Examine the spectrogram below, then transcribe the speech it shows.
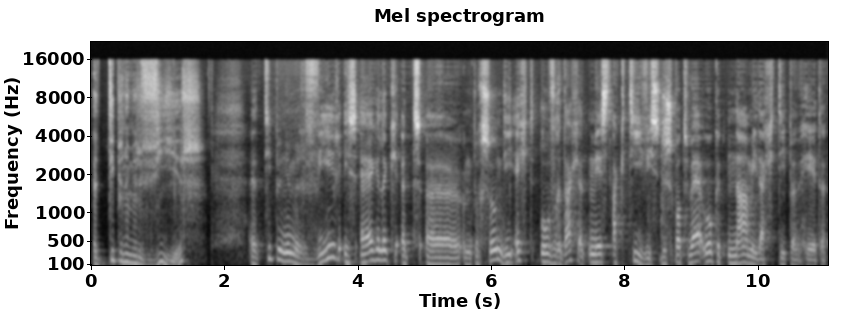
Het type nummer vier... Het type nummer vier is eigenlijk het, uh, een persoon die echt overdag het meest actief is. Dus wat wij ook het namiddagtype heten.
